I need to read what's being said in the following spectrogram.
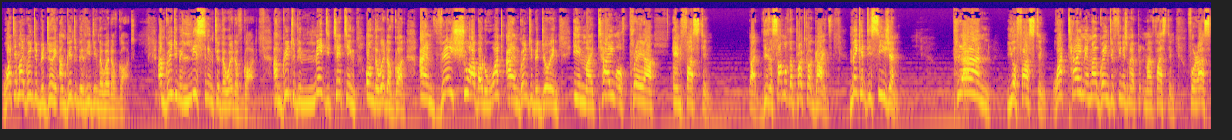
What am I going to be doing? I'm going to be reading the Word of God. I'm going to be listening to the Word of God. I'm going to be meditating on the Word of God. I am very sure about what I am going to be doing in my time of prayer and fasting. Right, these are some of the practical guides. Make a decision. Plan your fasting. What time am I going to finish my, my fasting? For us,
